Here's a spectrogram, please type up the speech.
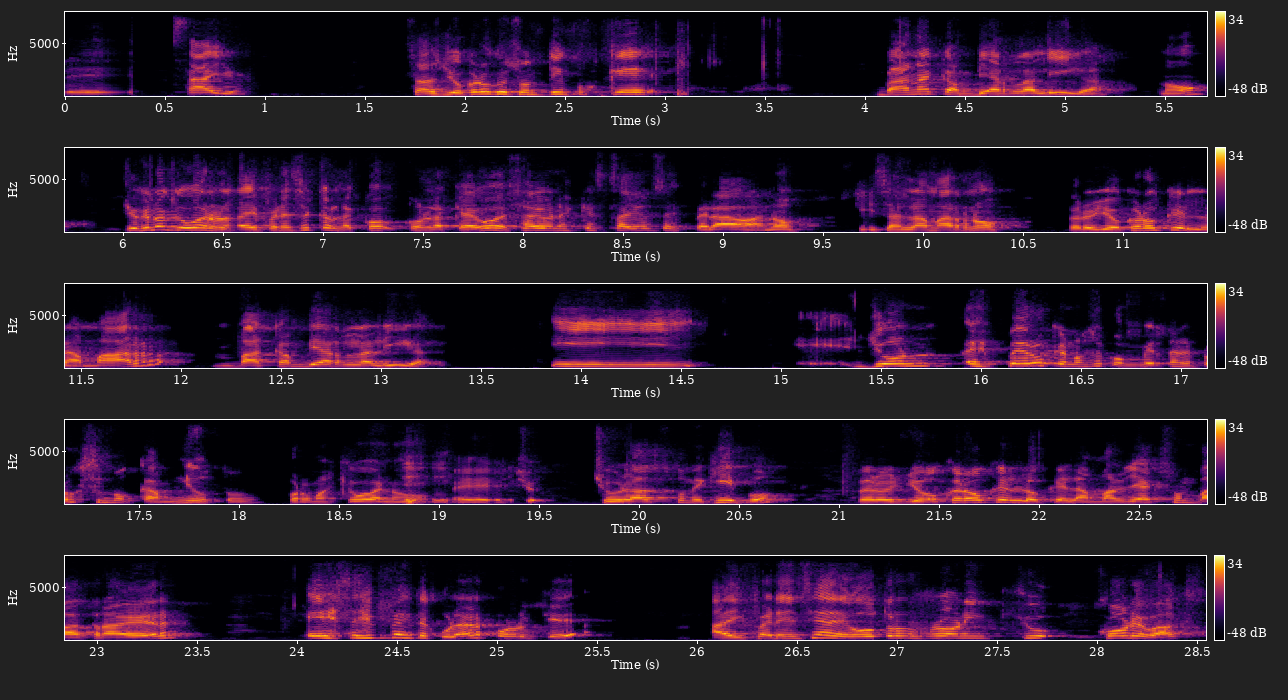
de Zion. O sea, yo creo que son tipos que van a cambiar la liga, ¿no? Yo creo que, bueno, la diferencia con la, co- con la que hago de Zion es que Zion se esperaba, ¿no? Quizás Lamar no, pero yo creo que Lamar va a cambiar la liga. Y eh, yo espero que no se convierta en el próximo Cam Newton, por más que, bueno, eh, chu- chulazo con mi equipo, pero yo creo que lo que Lamar Jackson va a traer es espectacular porque, a diferencia de otros running quarterbacks,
